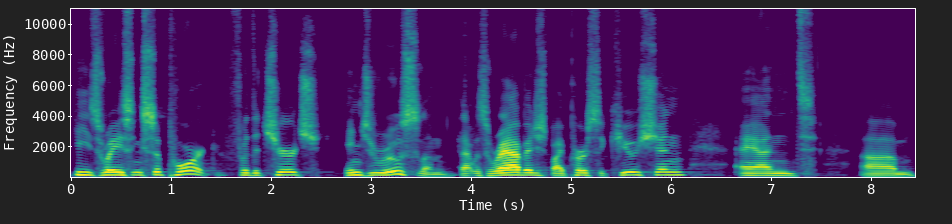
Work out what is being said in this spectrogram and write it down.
he's raising support for the church in jerusalem that was ravaged by persecution and um,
